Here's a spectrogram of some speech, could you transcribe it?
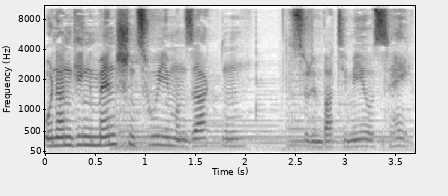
Und dann gingen Menschen zu ihm und sagten zu dem Bartimäus, hey,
